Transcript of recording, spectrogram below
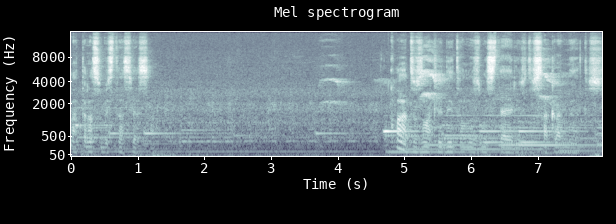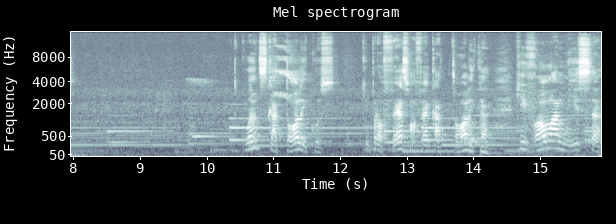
na transubstanciação? Quantos não acreditam nos mistérios dos sacramentos? Quantos católicos que professam a fé católica, que vão à missa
